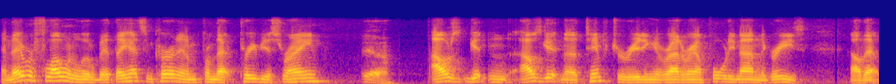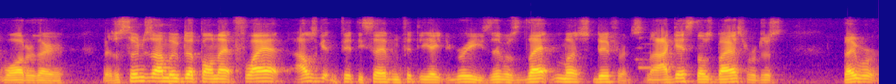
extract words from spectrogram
and they were flowing a little bit. They had some current in them from that previous rain. Yeah. I was getting I was getting a temperature reading at right around 49 degrees of that water there. But as soon as I moved up on that flat, I was getting 57, 58 degrees. There was that much difference. Now I guess those bass were just they were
